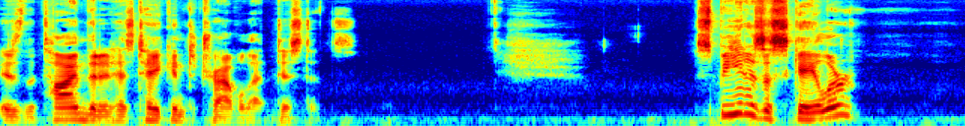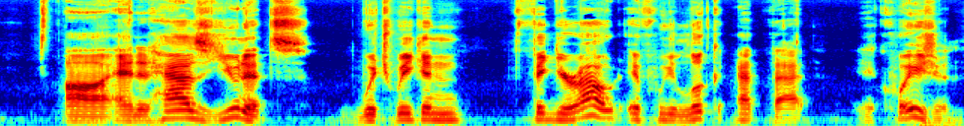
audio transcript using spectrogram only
is the time that it has taken to travel that distance. Speed is a scalar, uh, and it has units which we can figure out if we look at that equation.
